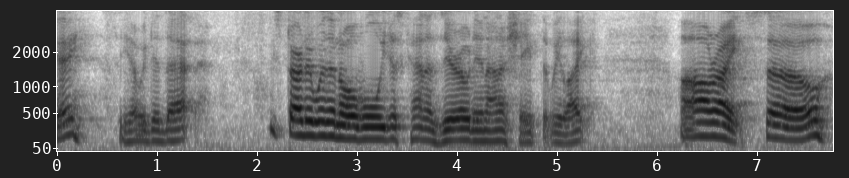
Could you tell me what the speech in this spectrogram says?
Okay, see how we did that? We started with an oval, we just kind of zeroed in on a shape that we like. All right, so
